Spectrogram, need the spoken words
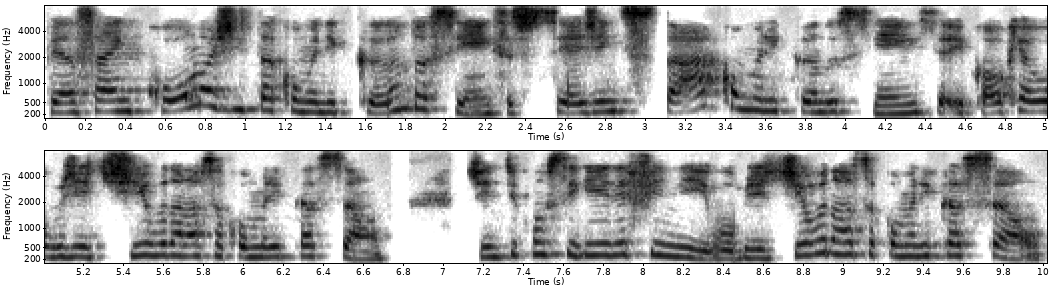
pensar em como a gente está comunicando a ciência, se a gente está comunicando ciência e qual que é o objetivo da nossa comunicação. A gente conseguir definir o objetivo da nossa comunicação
